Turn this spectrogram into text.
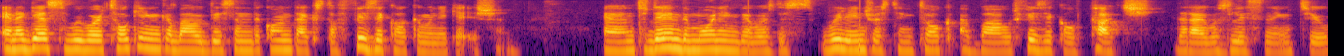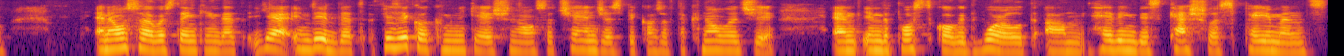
and I guess we were talking about this in the context of physical communication. And today in the morning there was this really interesting talk about physical touch that I was listening to. And also I was thinking that, yeah, indeed, that physical communication also changes because of technology. And in the post-COVID world, um, having these cashless payments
